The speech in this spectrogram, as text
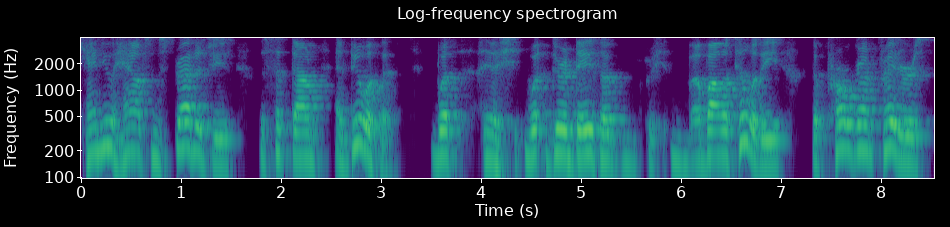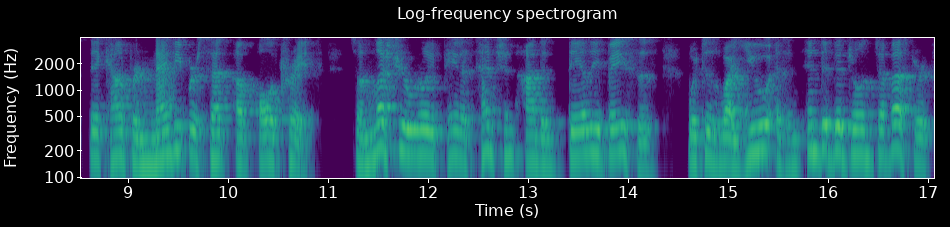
Can you have some strategies to sit down and deal with it? With, with during days of volatility, the program traders they account for 90% of all trades. So unless you're really paying attention on a daily basis, which is why you as an individual investor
